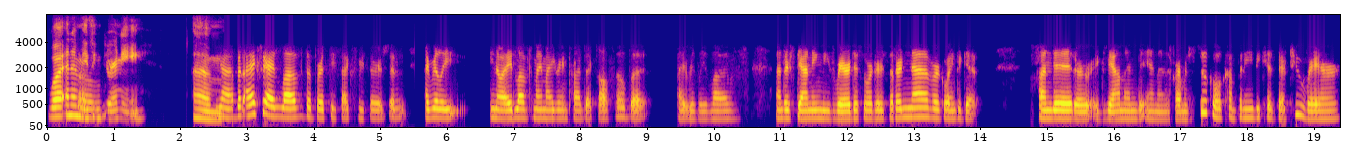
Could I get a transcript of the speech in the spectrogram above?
What an amazing so, journey. Um, yeah, but I actually I love the birth defects research, and I really, you know, I loved my migraine project also, but I really love understanding these rare disorders that are never going to get funded or examined in a pharmaceutical company because they're too rare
